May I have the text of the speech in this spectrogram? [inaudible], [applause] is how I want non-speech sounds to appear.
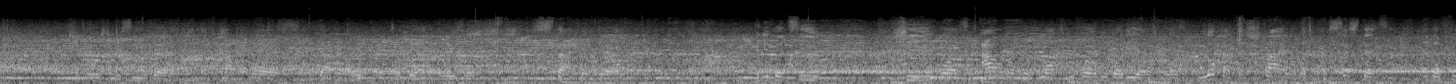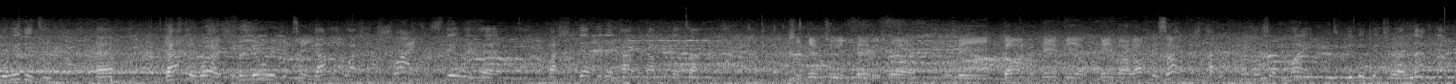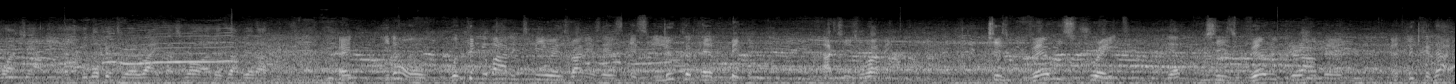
She goes to receive the applause that other points of the other racers And you can see she was out of the blocks before anybody else was. Look at the stride, the consistency, and the fluidity. Um, That's the word, fluidity. Ghana was trying to stay with her, but she just didn't have enough of the time. She came to intern as well, the Ghana Navy naval officer. She had the presence of mind to be looking to her left and watching, and to be looking to her right as well at the Zambian athletes. And you know, when think about experienced runners is, is look at her figure as she's running. She's very straight. Yep. She's very grounded. And look at that,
